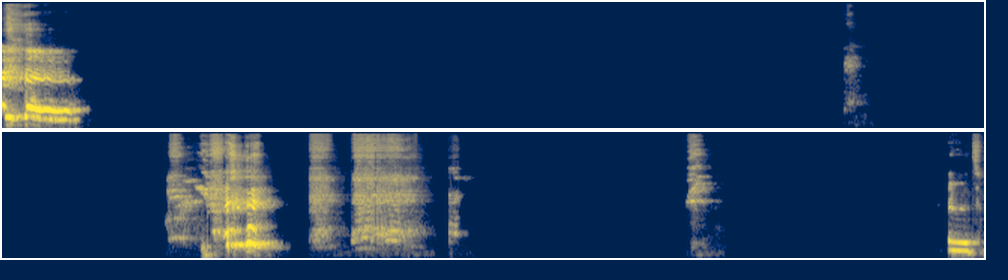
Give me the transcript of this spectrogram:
Evet.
